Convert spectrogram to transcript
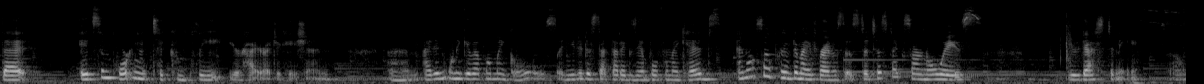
that it's important to complete your higher education. Um, I didn't want to give up on my goals. I needed to set that example for my kids and also prove to my friends that statistics aren't always your destiny. So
